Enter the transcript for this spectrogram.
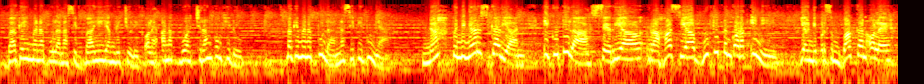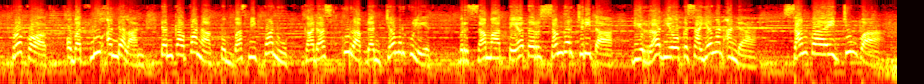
Bagaimana pula nasib bayi yang diculik oleh anak buah jerangkong hidup? Bagaimana pula nasib ibunya? Nah, pendengar sekalian, ikutilah serial Rahasia Bukit Tengkorak ini yang dipersembahkan oleh Prokot, obat flu andalan, dan Kalpanak pembasmi panu, kadas, kurap, dan jamur kulit. Bersama Teater Sanggar Cerita di radio kesayangan Anda. Sampai jumpa.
